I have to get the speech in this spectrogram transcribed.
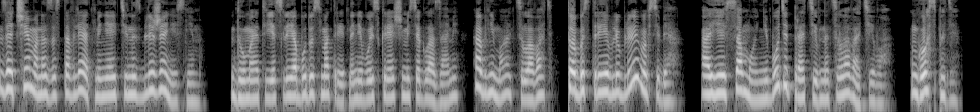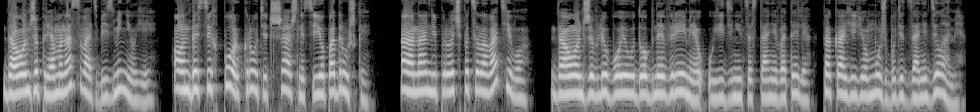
Зачем она заставляет меня идти на сближение с ним? Думает, если я буду смотреть на него искрящимися глазами, обнимать, целовать, то быстрее влюблю его в себя. А ей самой не будет противно целовать его. Господи, да он же прямо на свадьбе изменил ей. Он до сих пор крутит шашни с ее подружкой. А она не прочь поцеловать его? Да он же в любое удобное время уединится с в отеле, пока ее муж будет занят делами.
